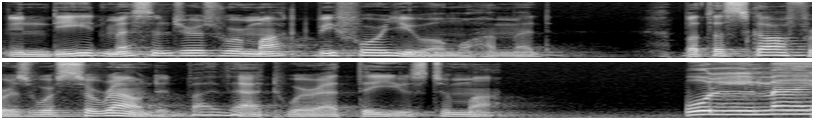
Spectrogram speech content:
Indeed, messengers were mocked before you, O Muhammad, but the scoffers were surrounded by that whereat they used to mock. قل من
